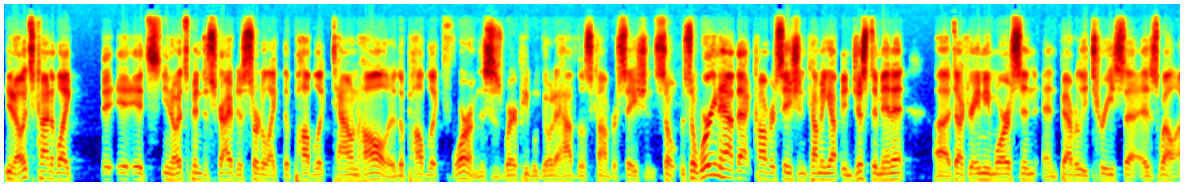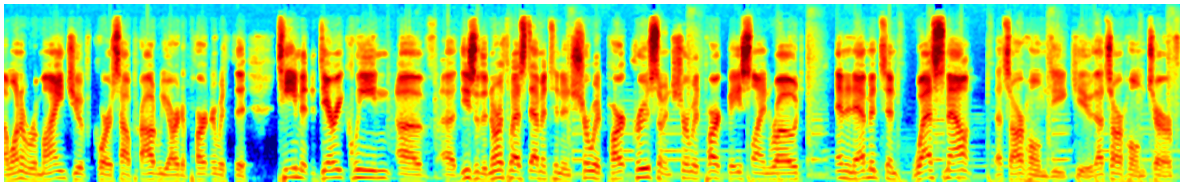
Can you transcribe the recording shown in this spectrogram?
You know, it's kind of like it's you know it's been described as sort of like the public town hall or the public forum. This is where people go to have those conversations. So so we're going to have that conversation coming up in just a minute. Uh, Dr. Aimée Morrison and Beverley Theresa as well. I want to remind you, of course, how proud we are to partner with the team at the Dairy Queen of uh, these are the Northwest Edmonton and Sherwood Park crew. So in Sherwood Park Baseline Road and in Edmonton Westmount. That's our home DQ. That's our home turf.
